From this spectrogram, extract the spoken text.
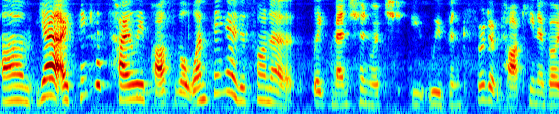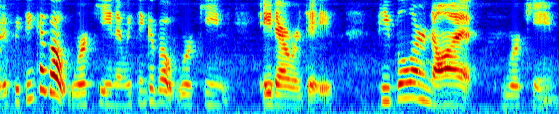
Um, yeah, I think it's highly possible. One thing I just want to like mention, which we've been sort of talking about, if we think about working and we think about working eight-hour days, people are not working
